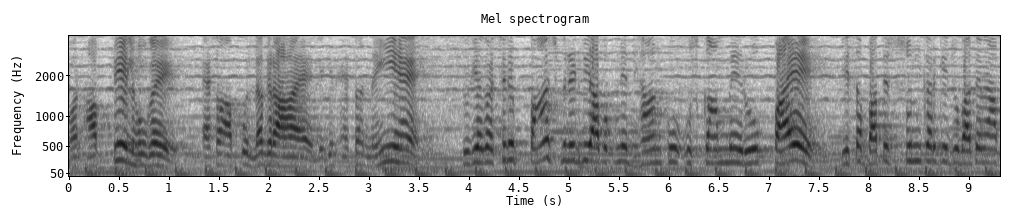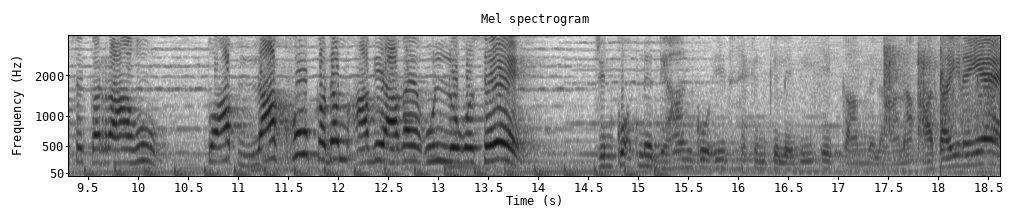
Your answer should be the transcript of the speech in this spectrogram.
और आप फेल हो गए, ऐसा आपको लग रहा है, लेकिन ऐसा नहीं है। क्योंकि अगर सिर्फ़ पाँच मिनट भी आप अपने ध्यान को उस काम में रोक पाए, ये सब बातें सुन करके जो बातें मैं आपसे कर रहा हूँ तो आप लाखों कदम आगे आ गए उन लोगों से जिनको अपने ध्यान को एक सेकंड के लिए भी एक काम में लगाना आता ही नहीं है।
